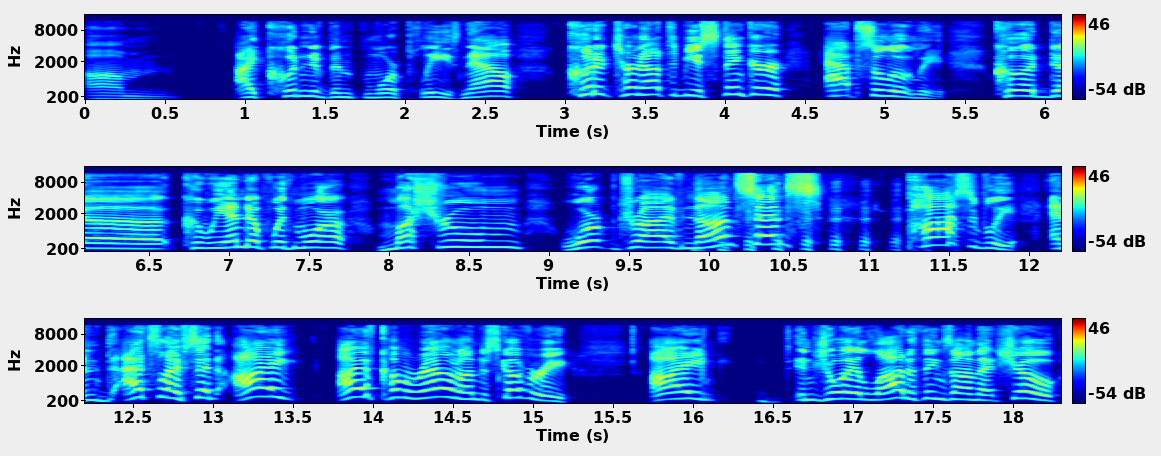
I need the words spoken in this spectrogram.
Um, I couldn't have been more pleased. Now, could it turn out to be a stinker? Absolutely. Could uh, could we end up with more mushroom warp drive nonsense? Possibly. And that's why I've said I I have come around on Discovery. I enjoy a lot of things on that show,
